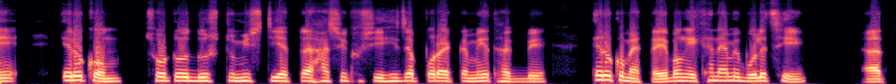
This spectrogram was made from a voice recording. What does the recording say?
এরকম ছোট, দুষ্টু, মিষ্টি একটা হাসি খুশি হিজাব পরা একটা মেয়ে থাকবে, এরকম একটা। এবং এখানে আমি বলেছি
